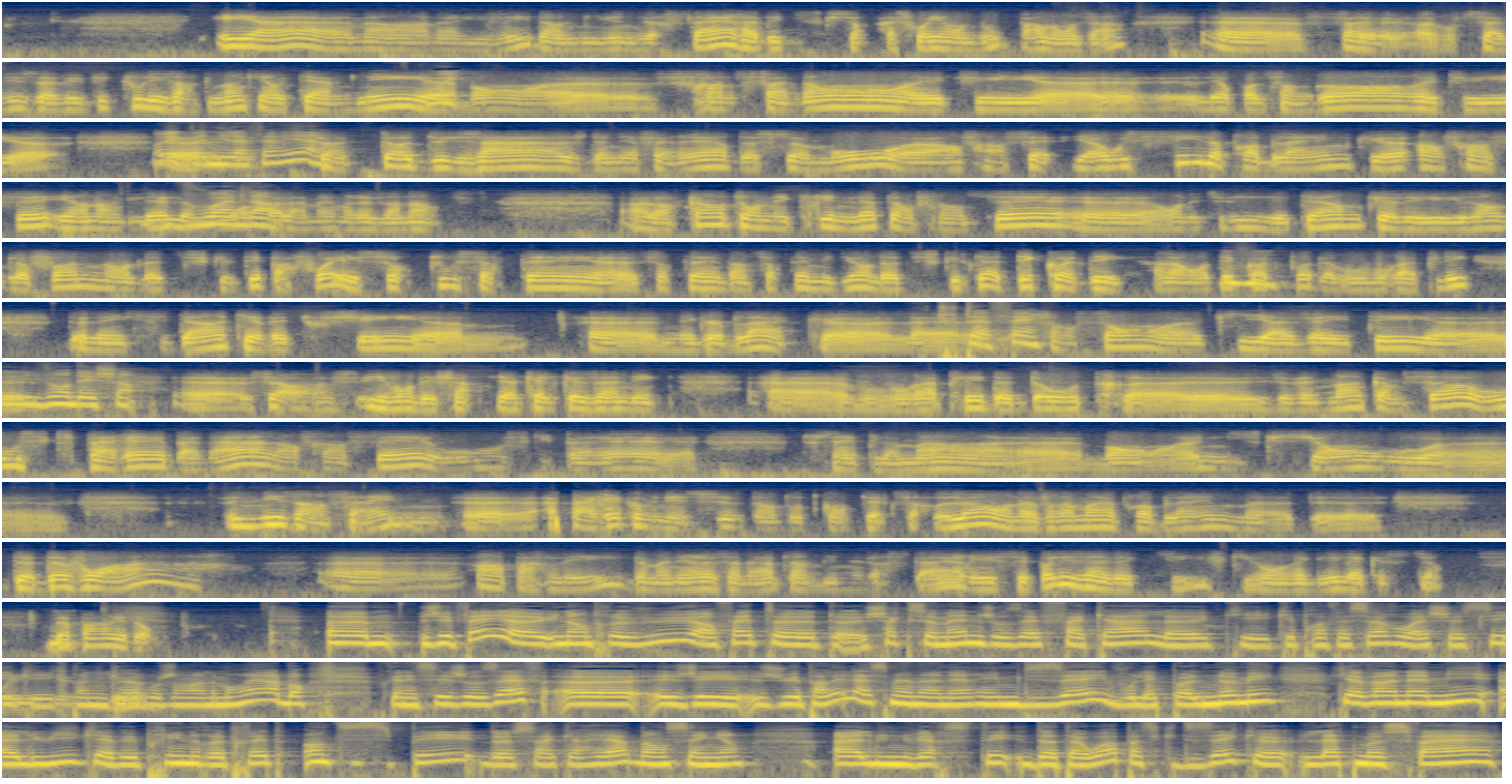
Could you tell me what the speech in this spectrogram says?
et à en arriver dans le milieu universitaire à des discussions. Assoyons-nous, parlons-en. Euh, vous savez, vous avez vu tous les arguments qui ont été amenés. Euh, bon, euh, Franz Fanon, et puis euh, Léopold Sangor, et puis... Euh, oui, Denis Laferrière. un tas d'usages, Denis Laferrière, de ce mot en français. Il y a aussi le problème qu'en français et en anglais, le mot n'a pas la même résonance. Alors, quand on écrit une lettre en français, euh, on utilise des termes que les anglophones ont de la difficulté parfois, et surtout certains, euh, certains dans certains milieux, ont de la difficulté à décoder. Alors, on décode mhm. pas, de, vous vous rappelez, de l'incident qui avait touché euh, euh, Nigger Black, euh, la, chanson euh, qui avait été... Yvon Deschamps. Yvon Deschamps, il y a quelques années. vous vous rappelez de d'autres événements comme ça, où ce qui paraît banal en français, ou ce qui paraît tout simplement, bon, une discussion ou une mise en scène apparaît comme une insulte dans d'autres contextes. là, on a vraiment un problème de, de devoir euh, en parler de manière raisonnable dans le universitaire et c'est pas les invectives qui vont régler la question, de hmm. part et d'autre. Euh, j'ai fait euh, une entrevue, en fait, euh, chaque semaine, Joseph Facal, qui, est, qui, est, professeur au HEC et qui est chroniqueur au Journal de Montréal. Bon, vous connaissez Joseph. j'ai, je lui ai parlé la semaine dernière et il me disait, il voulait pas le nommer, qu'il y avait un ami à lui qui avait pris une retraite anticipée de sa carrière d'enseignant à l'Université d'Ottawa parce qu'il disait que l'atmosphère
